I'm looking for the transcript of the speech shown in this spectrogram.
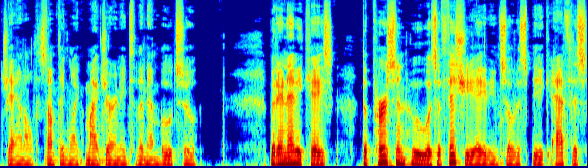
channel, something like My Journey to the Nembutsu. But in any case, the person who was officiating, so to speak, at this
